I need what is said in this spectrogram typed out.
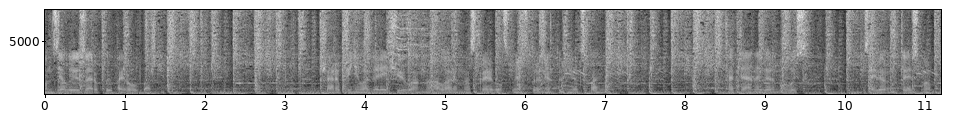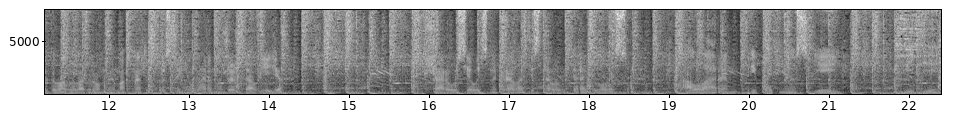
Он взял ее за руку и повел в башню. Шара приняла горячую ванну, а Ларен настраивал свой инструмент у нее в спальне. Когда она вернулась, завернутая с ног до головы в огромную мохнатую простыню, Ларен уже ждал ее. Шара уселась на кровать и стала вытирать волосы. А Ларен преподнес ей видение.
